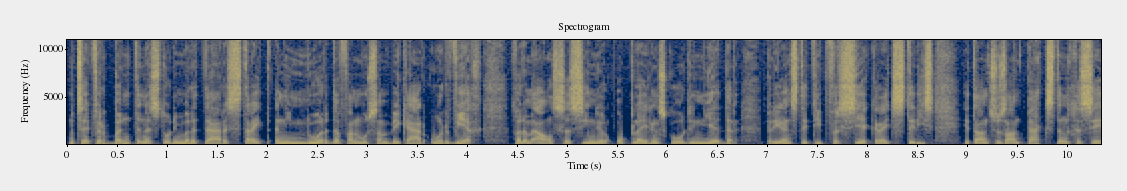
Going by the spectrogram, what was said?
moet sy verbintenis tot die militêre stryd in die noorde van Mosambiek heroorweeg. Willem Els, 'n senior opleidingskoördineerder Neder by die Instituut vir Sekuriteitsstudies het aan Susan Paxton gesê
